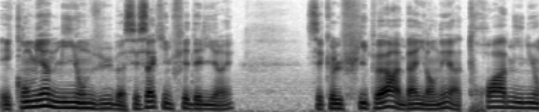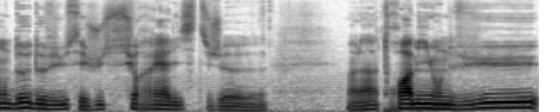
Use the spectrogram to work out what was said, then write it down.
Et combien de millions de vues? Bah, C'est ça qui me fait délirer. C'est que le flipper, eh ben, il en est à 3 millions de vues. C'est juste surréaliste. Je... Voilà, 3 millions de vues,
